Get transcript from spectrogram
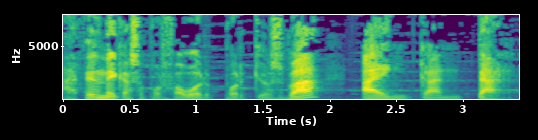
Hacedme caso, por favor, porque os va a encantar.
